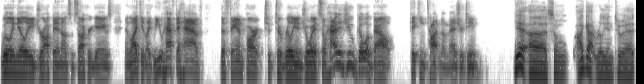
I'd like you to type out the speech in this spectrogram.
willy nilly drop in on some soccer games and like it. Like you have to have the fan part to to really enjoy it. So how did you go about picking Tottenham as your team? Yeah, uh, so I got really into it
